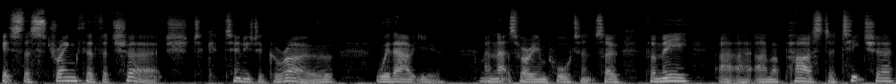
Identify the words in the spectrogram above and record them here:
it's the strength of the church to continue to grow without you. And that's very important. So for me, uh, I'm a pastor, teacher,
